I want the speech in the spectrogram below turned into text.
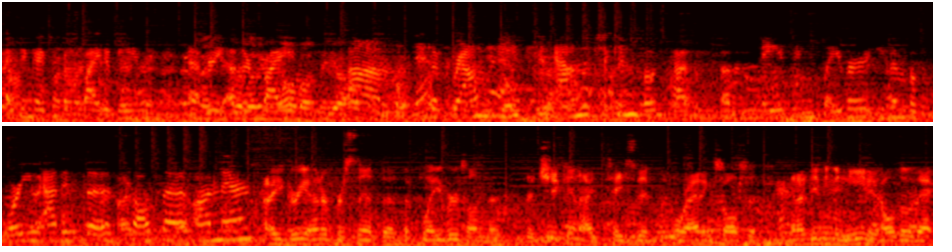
I think I took a bite of beans every other bite. Um, the ground beef and the chicken both had amazing flavor even before you added the salsa on there. I agree 100%. The, the flavors on the, the chicken, I tasted it before adding salsa, and I didn't even need it, although that,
